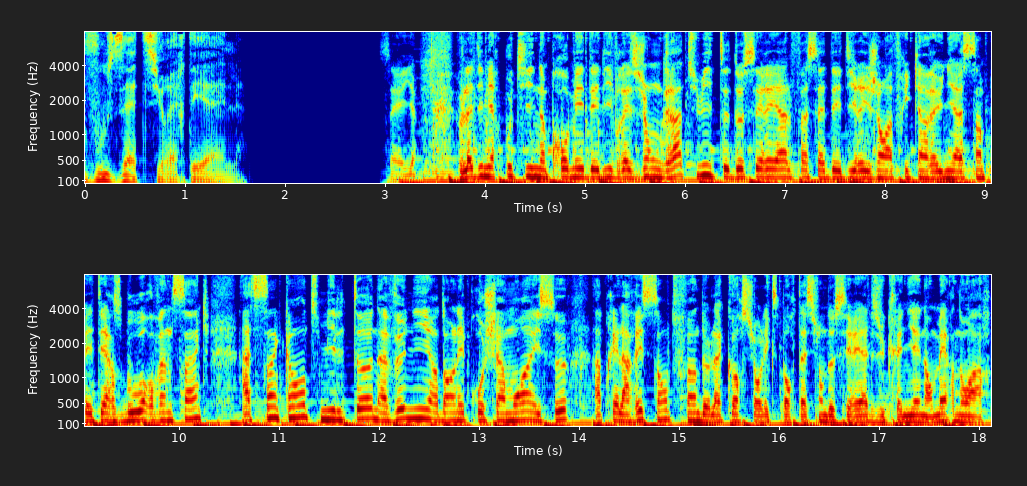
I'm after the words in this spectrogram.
vous êtes sur RTL. Vladimir Poutine promet des livraisons gratuites de céréales face à des dirigeants africains réunis à Saint-Pétersbourg. 25 à 50 000 tonnes à venir dans les prochains mois et ce, après la récente fin de l'accord sur l'exportation de céréales ukrainiennes en mer Noire.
